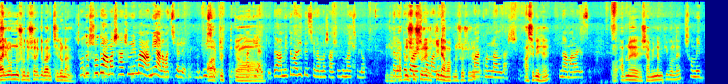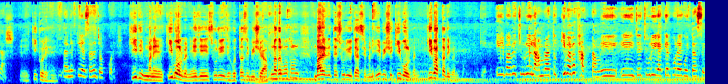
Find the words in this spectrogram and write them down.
বাড়ির অন্য সদস্যরা কি বাড়ি ছিল না? সদস্য তো আমার শাশুড়ি মা আমি আর আমার ছেলে দুই ছেলে থাকি আর কি। তো আমি তো বাড়িতে ছিলাম না শাশুড়ি মা ছিল। আপনার শ্বশুরের কি নাম? আপনার শ্বশুরের? মাখন লাল দাস। আসেনি হ্যাঁ? না মারা গেছে। আপনার স্বামীর নাম কি বললেন? সমীর দাস। কি করে হ্যাঁ? তাই না টিএসআর জব করে। কি মানে কি বলবেন? এই যে চুরি যে হত্যাছে বিষয় আপনাদের মতন বাড়িতে চুরি হইতে আছে মানে এই বিষয়ে কি বলবেন? কি বার্তা দিবেন? এইভাবে চুরি হলে আমরা তো কীভাবে থাকতাম? এই এই যে চুরি একের পর এক হইতাছে।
